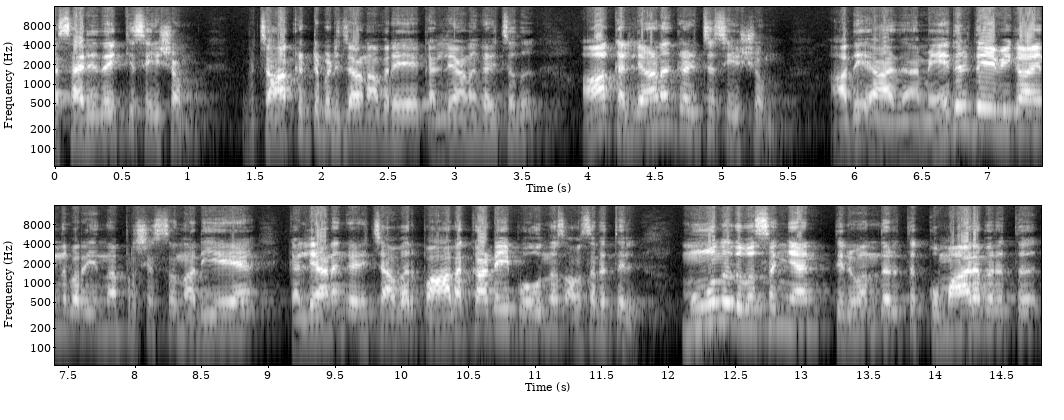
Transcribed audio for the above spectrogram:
സരിതയ്ക്ക് ശേഷം ചാക്കിട്ട് പിടിച്ചാണ് അവരെ കല്യാണം കഴിച്ചത്. ആ കല്യാണം കഴിച്ച ശേഷം അതേ മേതിൽ ദേവിക എന്ന് പറയുന്ന പ്രശസ്ത നടിയെ കല്യാണം കഴിച്ച് അവർ പാലക്കാടേക്ക് പോകുന്ന അവസരത്തിൽ മൂന്ന് ദിവസം ഞാൻ തിരുവനന്തപുരത്ത് കുമാരപുരത്ത്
